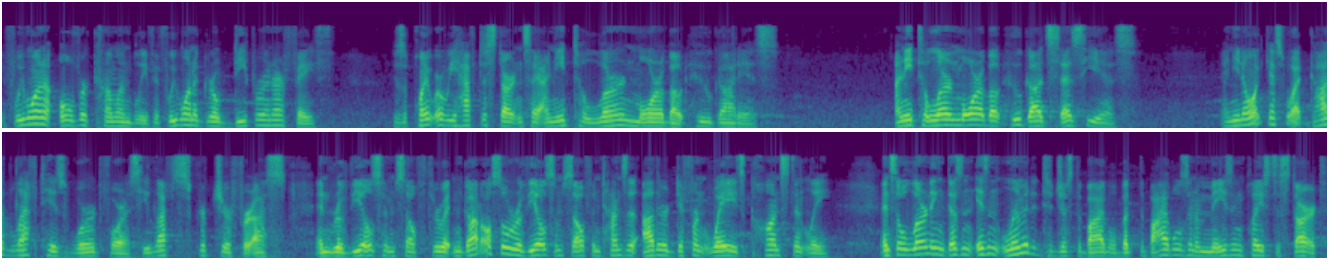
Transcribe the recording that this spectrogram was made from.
If we want to overcome unbelief, if we want to grow deeper in our faith, There's a point where we have to start and say, I need to learn more about who God is. I need to learn more about who God says He is. And you know what? Guess what? God left His Word for us. He left Scripture for us and reveals Himself through it. And God also reveals Himself in tons of other different ways constantly. And so learning doesn't, isn't limited to just the Bible, but the Bible is an amazing place to start.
